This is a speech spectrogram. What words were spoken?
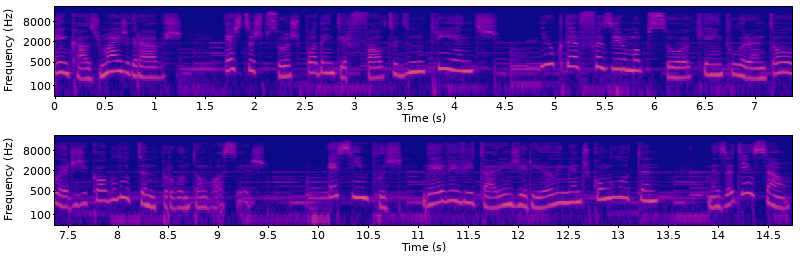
em casos mais graves, estas pessoas podem ter falta de nutrientes. E o que deve fazer uma pessoa que é intolerante ou alérgica ao glúten? Perguntam vocês. É simples, deve evitar ingerir alimentos com glúten. Mas atenção!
